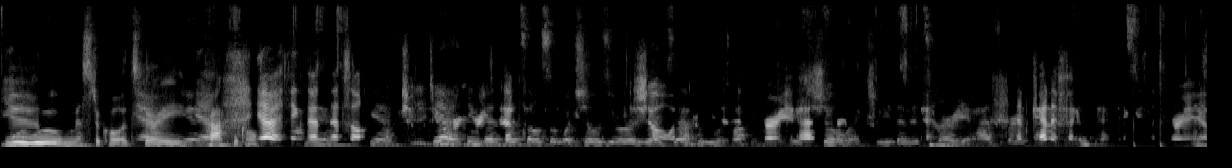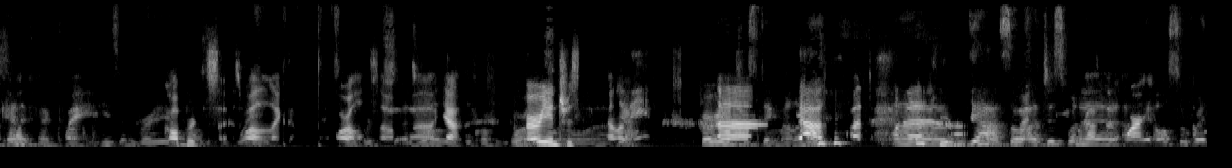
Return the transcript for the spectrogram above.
yeah. woo woo mystical. It's yeah, very yeah. practical. Yeah, I think that that's all. Yeah, yeah, I think that that's also what shows your, your example you were talking about. The show actually that it's very it has very and can affect impact and can affect companies in a very corporates as well, like the world. So uh, yeah, very interesting, so, uh, Melanie. Very uh, interesting, Melanie. Yeah, um, yeah. So I just want to. I also read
